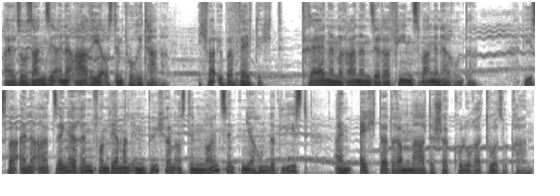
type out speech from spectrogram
Also sang sie eine Arie aus den Puritanern. Ich war überwältigt. Tränen rannen Seraphins Wangen herunter. Dies war eine Art Sängerin, von der man in Büchern aus dem 19. Jahrhundert liest, ein echter dramatischer Koloratursopran.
